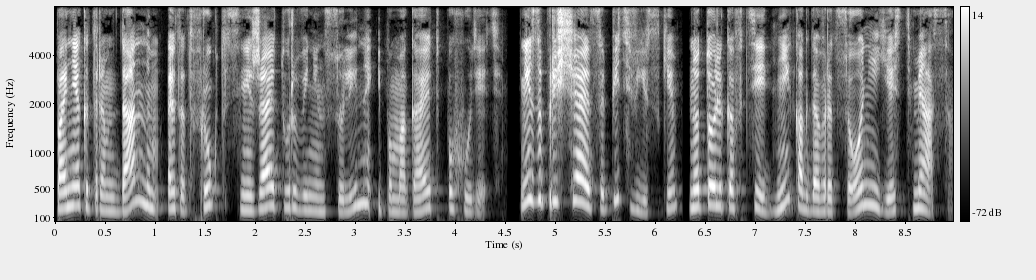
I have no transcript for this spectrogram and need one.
По некоторым данным, этот фрукт снижает уровень инсулина и помогает похудеть. Не запрещается пить виски, но только в те дни, когда в рационе есть мясо.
